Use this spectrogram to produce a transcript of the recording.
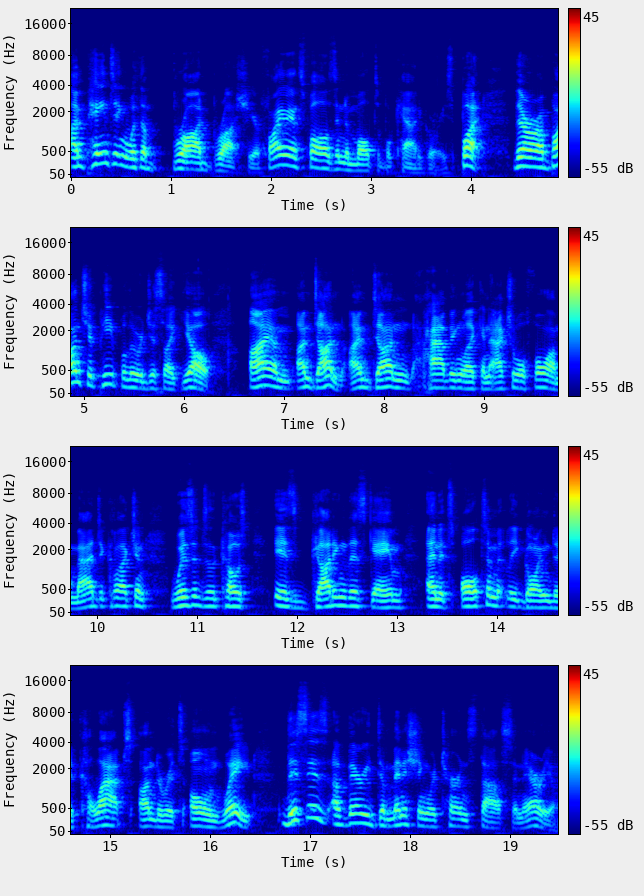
I'm painting with a broad brush here. Finance falls into multiple categories, but there are a bunch of people who are just like, yo, I am I'm done. I'm done having like an actual full on magic collection. Wizards of the Coast is gutting this game and it's ultimately going to collapse under its own weight. This is a very diminishing return style scenario.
